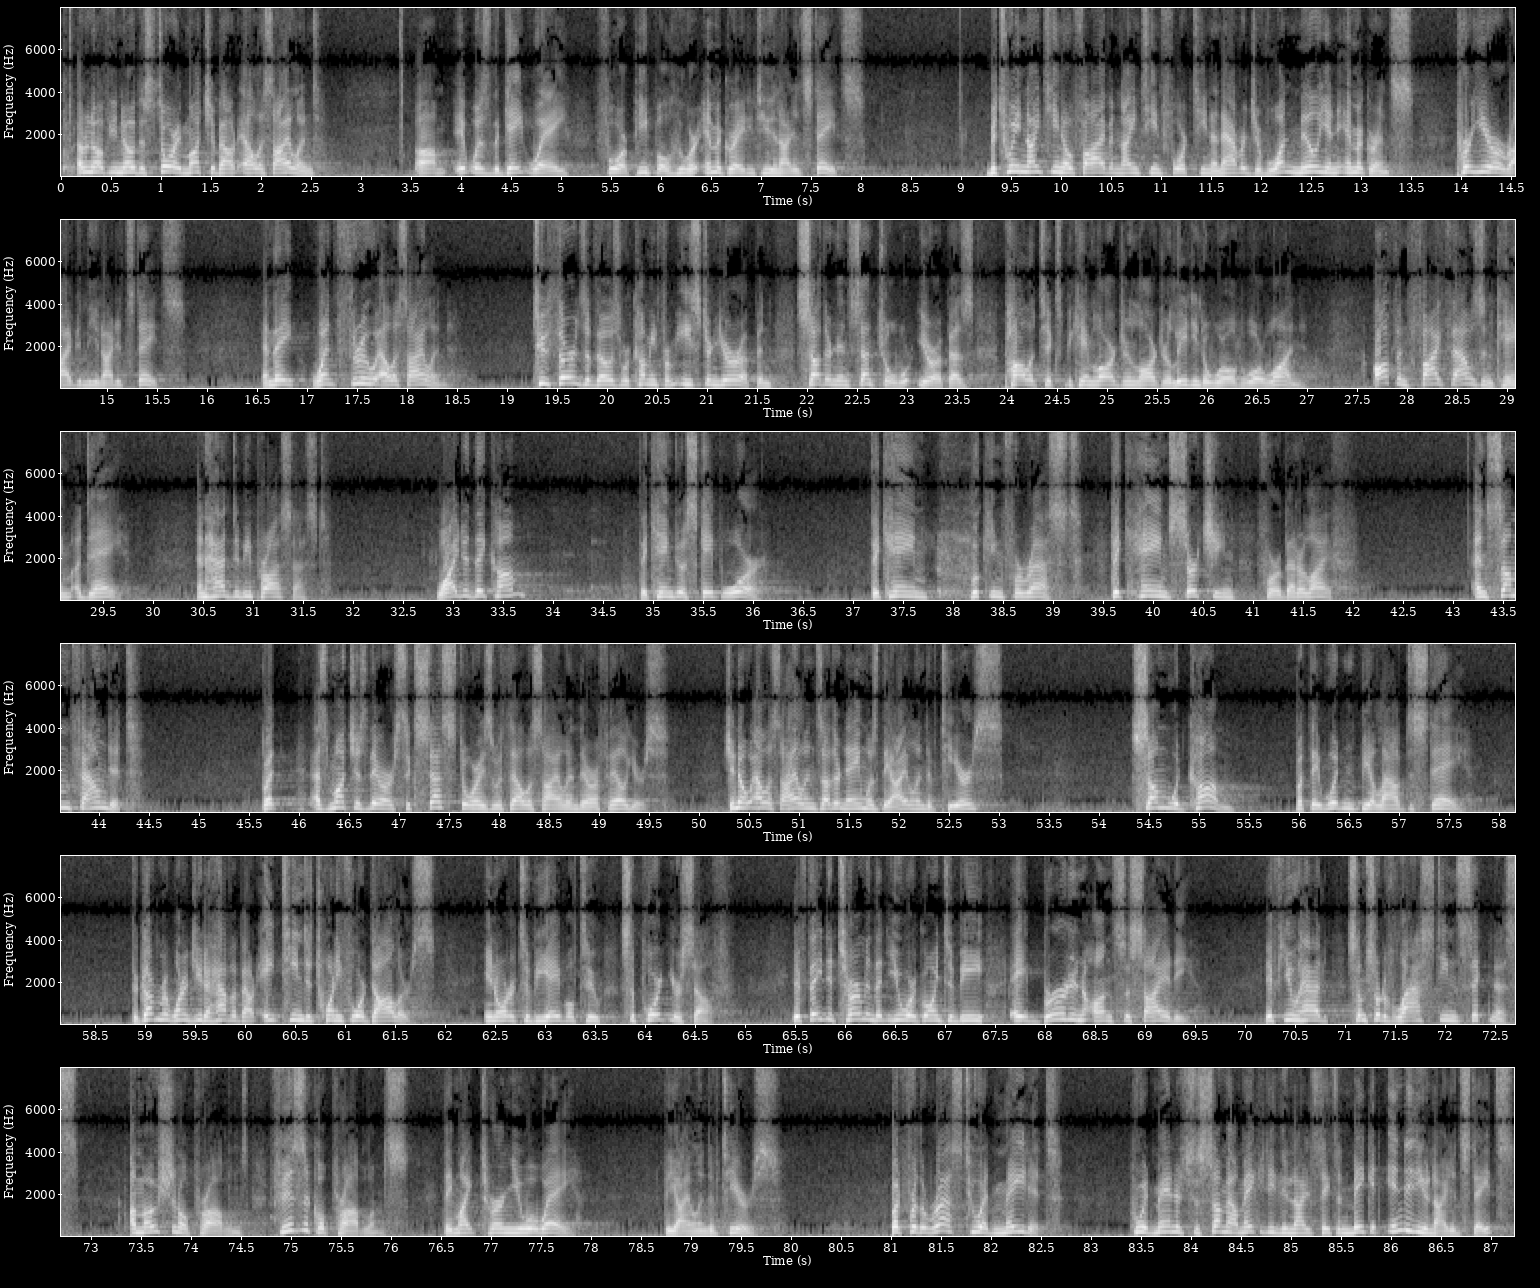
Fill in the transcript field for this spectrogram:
I don't know if you know the story much about Ellis Island. Um, it was the gateway for people who were immigrating to the United States. Between 1905 and 1914, an average of 1 million immigrants per year arrived in the United States. And they went through Ellis Island. Two thirds of those were coming from Eastern Europe and Southern and Central Europe as politics became larger and larger, leading to World War I. Often 5,000 came a day and had to be processed. Why did they come? They came to escape war. They came looking for rest. They came searching for a better life. And some found it. But as much as there are success stories with Ellis Island, there are failures. Do you know Ellis Island's other name was the Island of Tears? Some would come, but they wouldn't be allowed to stay. The government wanted you to have about 18 to 24 dollars in order to be able to support yourself. if they determined that you were going to be a burden on society, if you had some sort of lasting sickness, emotional problems, physical problems, they might turn you away. The island of tears. But for the rest who had made it, who had managed to somehow make it to the United States and make it into the United States,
